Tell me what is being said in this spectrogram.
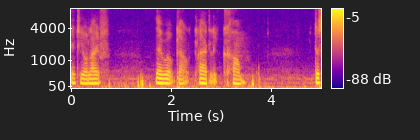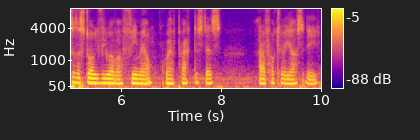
into your life, they will gladly come. This is a story view of a female who have practiced this out of her curiosity,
